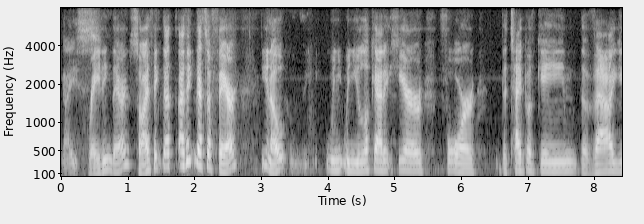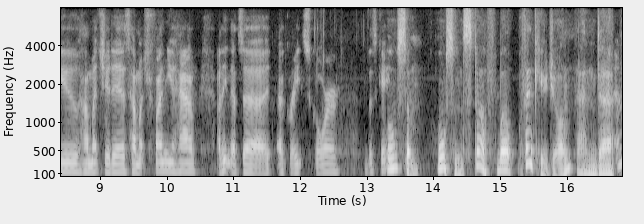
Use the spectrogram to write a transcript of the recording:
Nice. rating there. So I think that I think that's a fair. You know, when when you look at it here for the type of game, the value, how much it is, how much fun you have, I think that's a, a great score. for This game. Awesome. Awesome stuff. Well, thank you, John. And uh, Yeah, my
